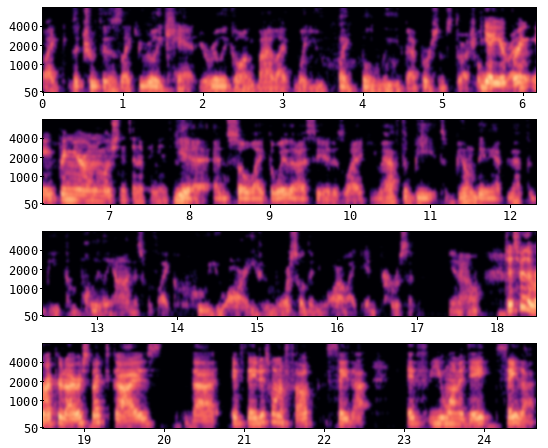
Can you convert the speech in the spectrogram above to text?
Like the truth is, is like you really can't. You're really going by like what you like believe that person's threshold. yeah you're right? bring you bring your own emotions and opinions Yeah, and so like the way that I see it is like you have to be to be on a dating app. You have to be completely honest with like who you are, even more so than you are like in person. You know? just for the record i respect guys that if they just want to fuck say that if you want to date say that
